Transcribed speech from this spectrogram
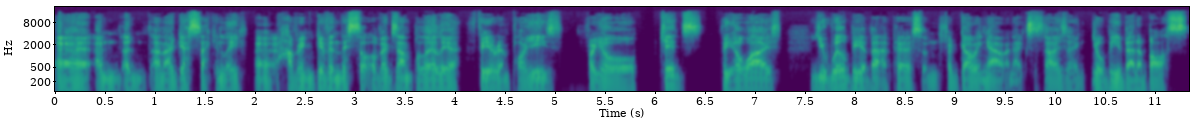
Uh, and and and I guess secondly, uh, having given this sort of example earlier for your employees, for your kids, for your wife, you will be a better person for going out and exercising. You'll be a better boss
